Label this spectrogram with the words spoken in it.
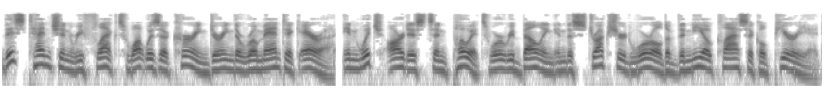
This tension reflects what was occurring during the Romantic era, in which artists and poets were rebelling in the structured world of the neoclassical period.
